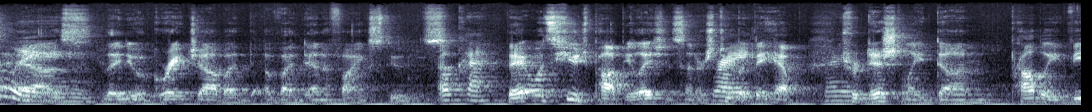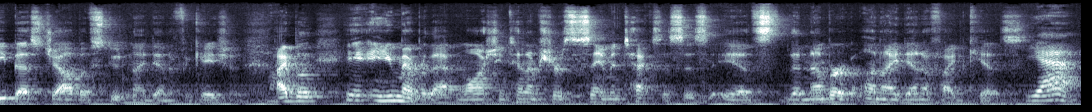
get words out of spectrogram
Really? has they do a great job of, of identifying students. Okay. They well, it's huge population centers too, Right. but they have Right. traditionally done probably the best job of student identification. I believe you, you remember that in Washington. I'm sure it's the same in Texas. Is it's the number of unidentified kids. Yeah.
